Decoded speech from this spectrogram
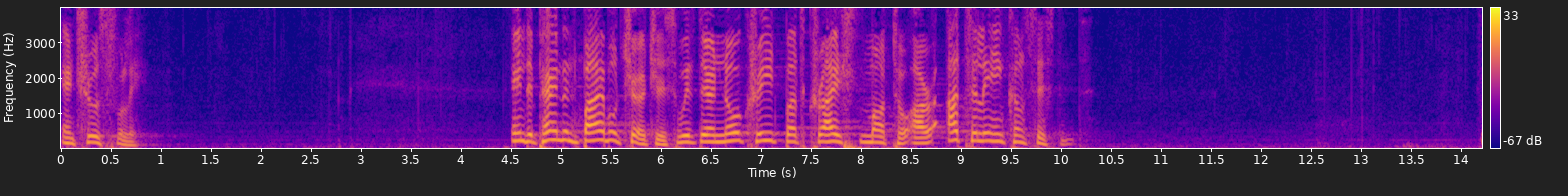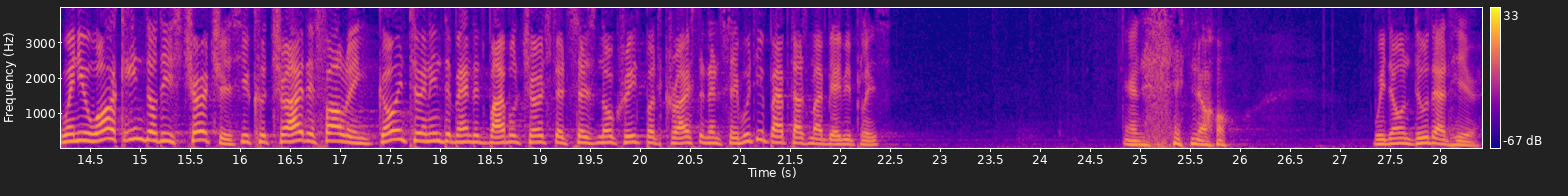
and truthfully. Independent Bible churches, with their no creed but Christ motto, are utterly inconsistent. When you walk into these churches, you could try the following go into an independent Bible church that says no creed but Christ, and then say, Would you baptize my baby, please? And they say, No, we don't do that here.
